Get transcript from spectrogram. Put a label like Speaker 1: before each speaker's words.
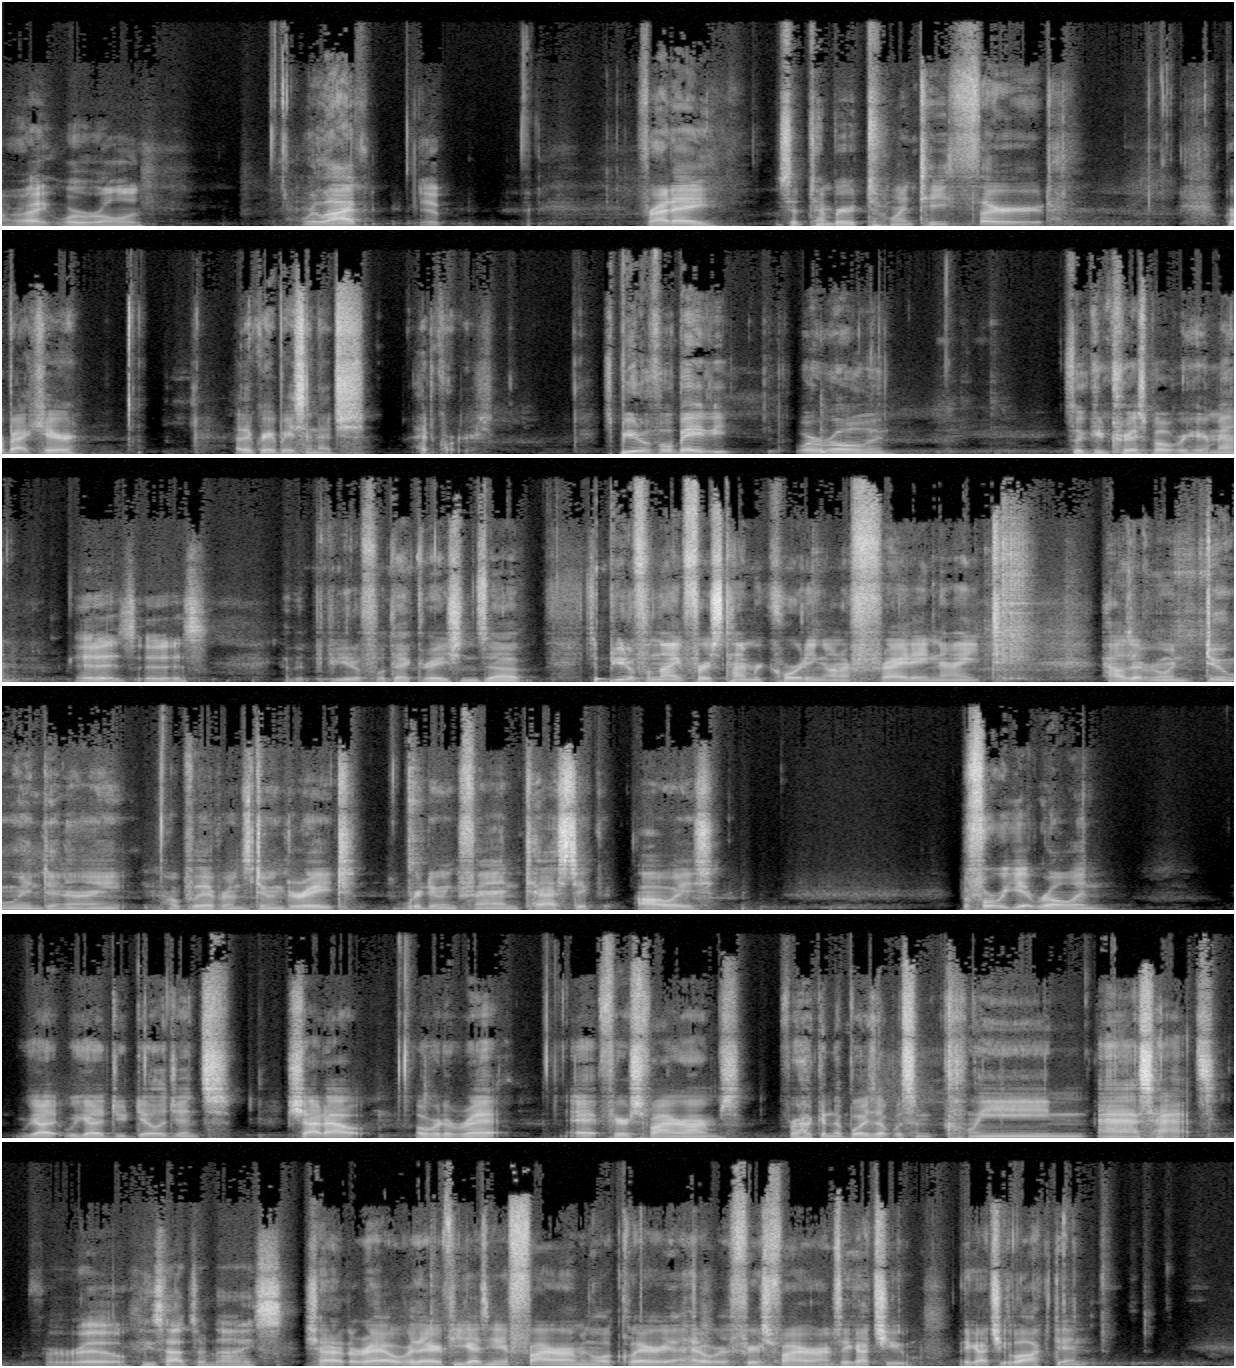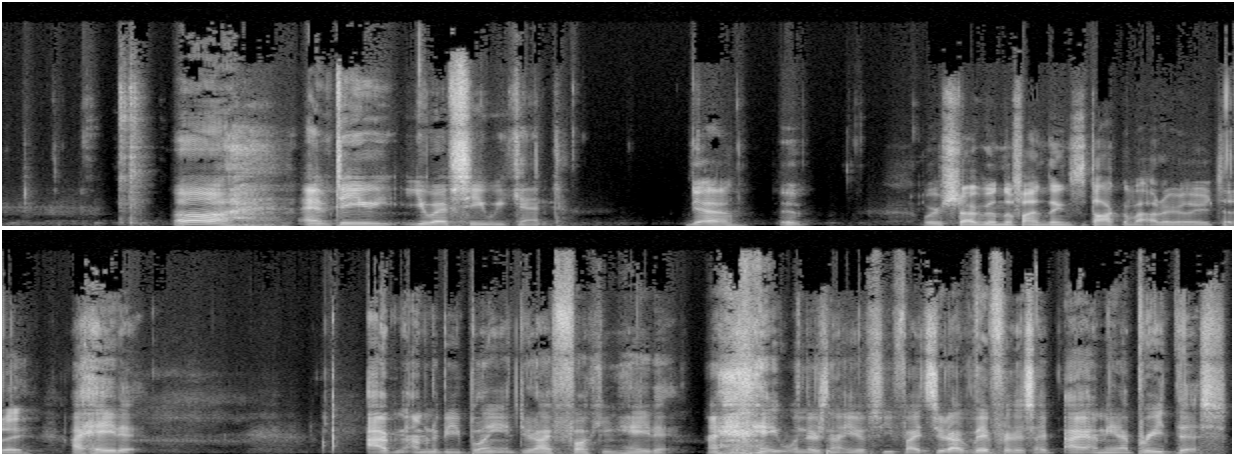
Speaker 1: All right, we're rolling.
Speaker 2: We're live.
Speaker 1: Yep.
Speaker 2: Friday, September 23rd. We're back here at the Great Basin Edge headquarters. It's beautiful, baby. We're rolling. It's looking crisp over here, man.
Speaker 1: It is. It is.
Speaker 2: Got the beautiful decorations up. It's a beautiful night. First time recording on a Friday night. How's everyone doing tonight? Hopefully, everyone's doing great. We're doing fantastic, always. Before we get rolling, we got we got to do diligence. Shout out over to Rhett at Fierce Firearms for hooking the boys up with some clean ass hats.
Speaker 1: For real. These hats are nice.
Speaker 2: Shout out to Rhett over there. If you guys need a firearm in the local area, head over to Fierce Firearms. They got you. They got you locked in. Oh, empty UFC weekend.
Speaker 1: Yeah. It, we're struggling to find things to talk about earlier today.
Speaker 2: I hate it. I'm, I'm gonna be blatant, dude. I fucking hate it. I hate when there's not UFC fights, dude. I live for this. I, I, I mean, I breathe this.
